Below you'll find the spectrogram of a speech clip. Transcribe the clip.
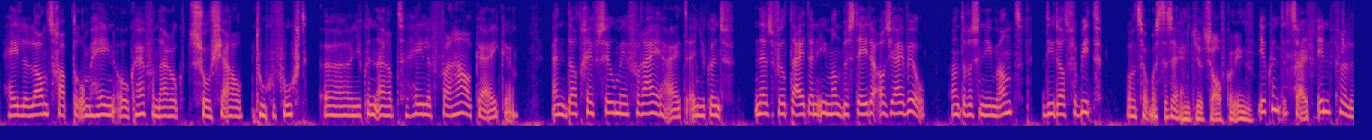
hele landschap eromheen ook. Hè? Vandaar ook sociaal toegevoegd. Uh, je kunt naar het hele verhaal kijken. En dat geeft veel meer vrijheid. En je kunt net zoveel tijd aan iemand besteden als jij wil. Want er is niemand die dat verbiedt, om het zo maar te zeggen. En dat je het zelf kan invullen. Je kunt het zelf invullen.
